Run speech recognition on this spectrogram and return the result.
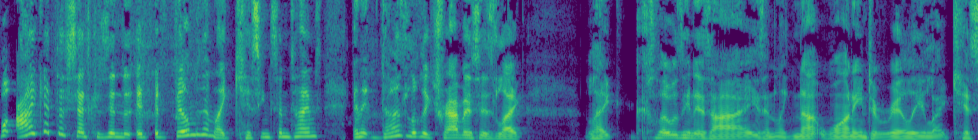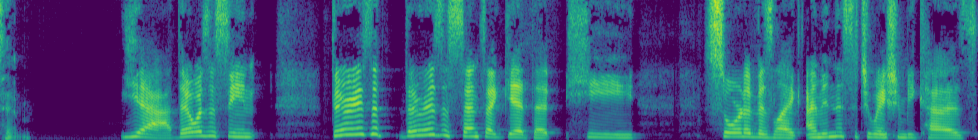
Well, I get the sense because in it, it films them like kissing sometimes, and it does look like Travis is like like closing his eyes and like not wanting to really like kiss him. Yeah, there was a scene there is a there is a sense I get that he sort of is like I'm in this situation because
